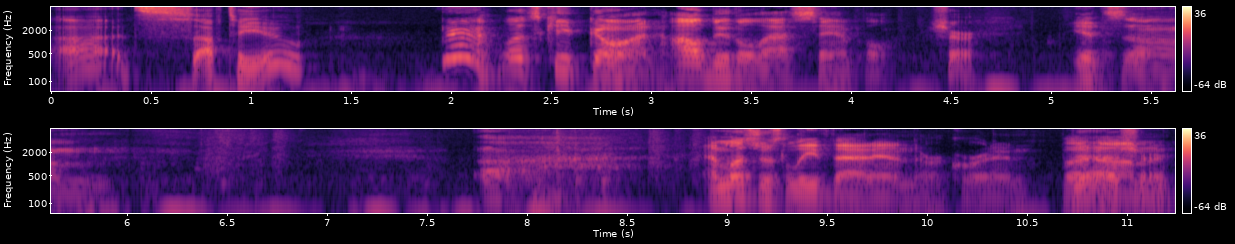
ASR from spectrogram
uh, it's up to you. yeah, let's keep going. I'll do the last sample. Sure. It's um uh, and let's just leave that in the recording. But Yeah, um sure.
